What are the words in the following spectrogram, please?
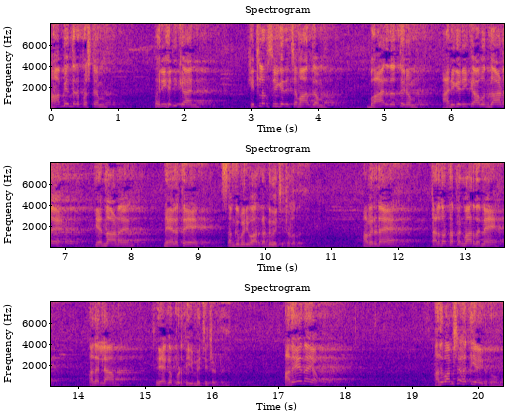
ആഭ്യന്തര പ്രശ്നം പരിഹരിക്കാൻ ഹിറ്റ്ലർ സ്വീകരിച്ച മാർഗം ഭാരതത്തിനും അനുകരിക്കാവുന്നതാണ് എന്നാണ് നേരത്തെ സംഘപരിവാർ കണ്ടുവച്ചിട്ടുള്ളത്. അവരുടെ തലതൊട്ടപ്പന്മാർ തന്നെ അതെല്ലാം രേഖപ്പെടുത്തിയും വെച്ചിട്ടുണ്ട്. അതേ നയം അത് വംശഹത്യയായിരുന്നു.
